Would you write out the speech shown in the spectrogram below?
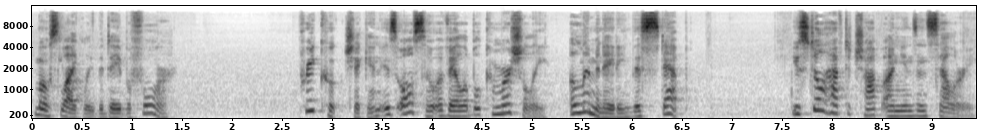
most likely the day before. Pre-cooked chicken is also available commercially, eliminating this step. You still have to chop onions and celery,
